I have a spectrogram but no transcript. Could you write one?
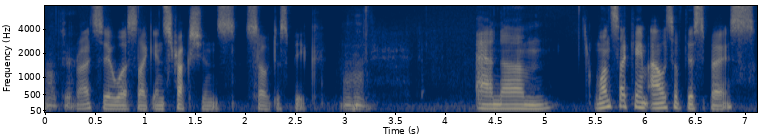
okay. Right, so it was like instructions, so to speak. Mhm. And um, once I came out of this space,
